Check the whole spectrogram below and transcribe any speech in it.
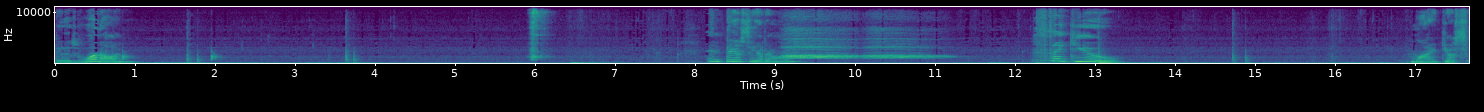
There's one arm. And there's the other arm. Thank you! My, it just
